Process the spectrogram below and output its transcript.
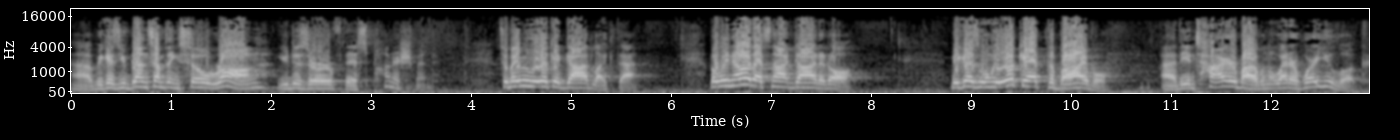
Uh, because you've done something so wrong, you deserve this punishment. So maybe we look at God like that. But we know that's not God at all. Because when we look at the Bible, uh, the entire Bible, no matter where you look,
